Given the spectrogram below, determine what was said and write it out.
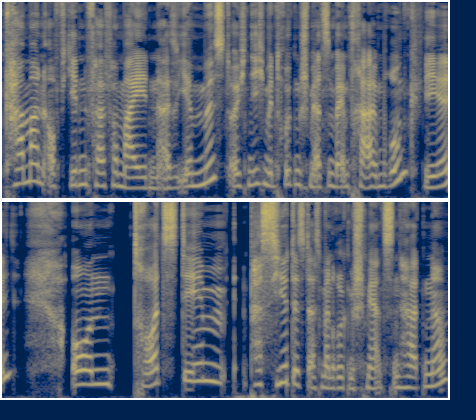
kann man auf jeden Fall vermeiden. Also ihr müsst euch nicht mit Rückenschmerzen beim Tragen rumquälen und trotzdem passiert es, dass man Rückenschmerzen hat, ne?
